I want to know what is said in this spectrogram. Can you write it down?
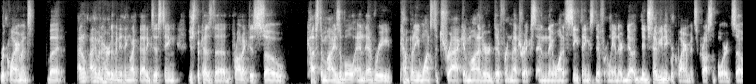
requirements. But i don't i haven't heard of anything like that existing just because the the product is so customizable and every company wants to track and monitor different metrics and they want to see things differently and they're they just have unique requirements across the board. So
